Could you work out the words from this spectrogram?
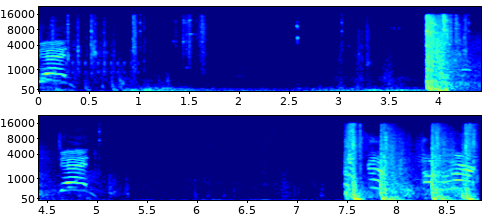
Dead. Dead. I'm hurt.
